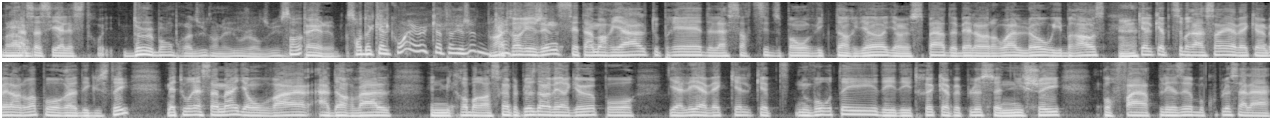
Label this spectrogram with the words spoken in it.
Bravo. associées à la citrouille. Deux bons produits qu'on a eu aujourd'hui. C'est Sont- terrible. sont de quel coin, eux, 4 origines? Quatre origines, c'est à Montréal, tout près de la sortie du pont Victoria. Il y a un super de bel endroit là où ils brassent Hein? quelques petits brassins avec un bel endroit pour euh, déguster. Mais tout récemment, ils ont ouvert à Dorval une microbrasserie un peu plus d'envergure pour y aller avec quelques petites nouveautés, des, des trucs un peu plus nichés pour faire plaisir beaucoup plus à la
